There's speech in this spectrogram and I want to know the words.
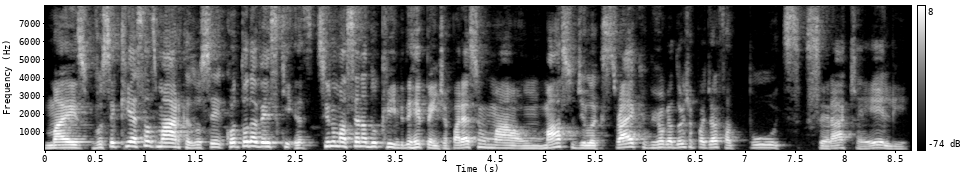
Mas você cria essas marcas, você toda vez que. Se numa cena do crime, de repente, aparece uma, um maço de Luck Strike, o jogador já pode olhar e falar, putz, será que é ele?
